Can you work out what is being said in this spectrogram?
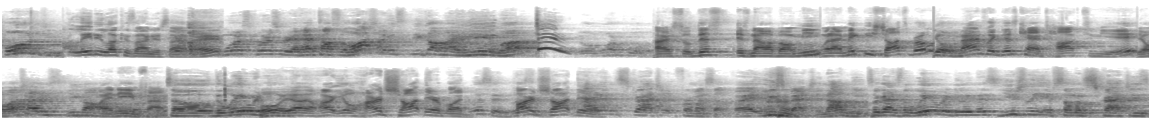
told you. Lady Luck is on your side, right? More squares for your head toss. So watch how you speak on my name, huh? Yo, more pool. Alright, so this is now about me. When I make these shots, bro, yo, mans like this can't talk to me, eh? Yo, watch how you speak on my name, fam. So the way we're Oh yeah, hard, yo, hard shot there, bud. Listen, hard shot there. I there. didn't scratch it for myself, all right? You scratched it, not me. So guys, the way we're doing this, usually if someone scratches,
